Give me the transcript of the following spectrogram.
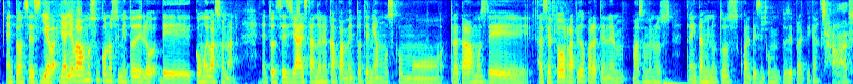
Entonces ya llevábamos un conocimiento de, lo, de cómo iba a sonar. Entonces ya estando en el campamento teníamos como, tratábamos de hacer todo rápido para tener más o menos 30 minutos, 45 minutos de práctica.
